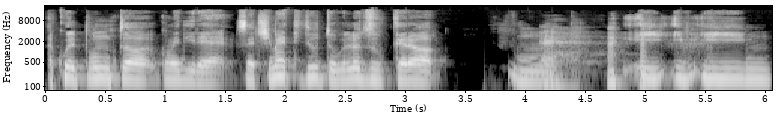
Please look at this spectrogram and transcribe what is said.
a quel punto, come dire, se ci metti tutto quello zucchero, mm, eh. i, i, i,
